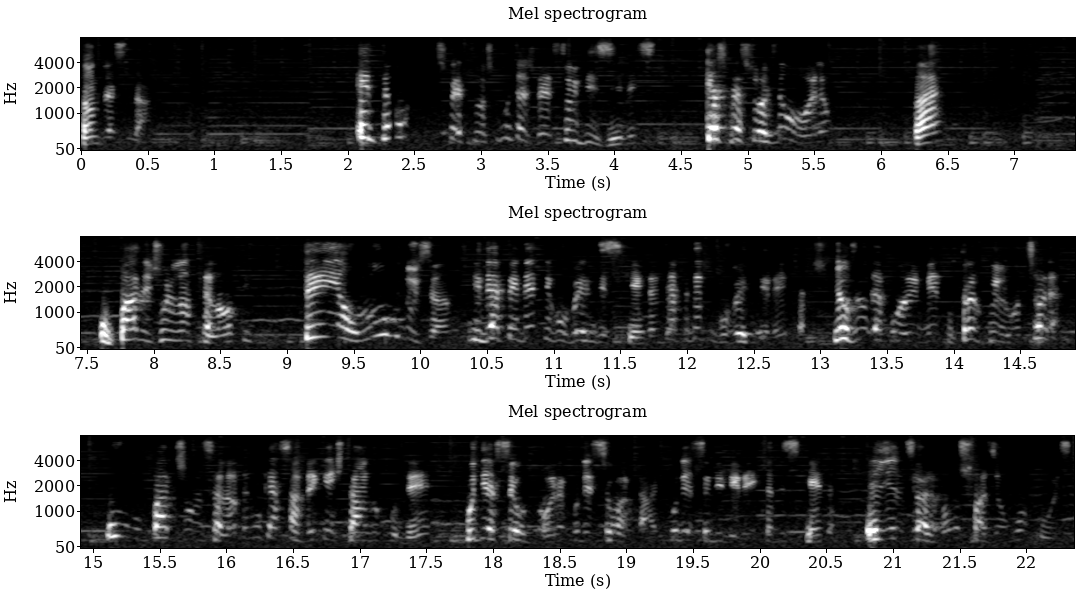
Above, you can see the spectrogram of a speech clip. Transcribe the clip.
na universidade. Muitas vezes são invisíveis, que as pessoas não olham. Né? O padre Júlio Lancelotti tem, ao longo dos anos, independente de governo de esquerda, independente de governo de direita, eu vi um depoimento tranquilo. disse, olha, o padre Júlio Lancelotti não quer saber quem está no poder. Podia ser o Dória, podia ser o Haddad, podia ser de direita, de esquerda. Ele ia dizer, olha, vamos fazer alguma coisa.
